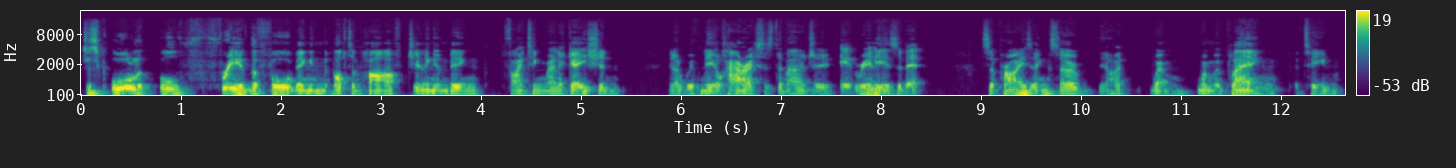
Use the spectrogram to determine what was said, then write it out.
just all all three of the four being in the bottom half, Gillingham being fighting relegation, you know, with Neil Harris as the manager, it really is a bit surprising. So, you know, when when we're playing a team,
